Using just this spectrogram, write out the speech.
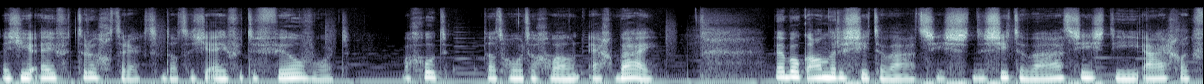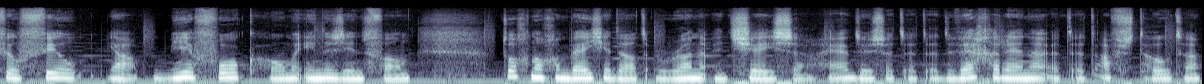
dat je je even terugtrekt. Dat het je even te veel wordt. Maar goed, dat hoort er gewoon echt bij. We hebben ook andere situaties. De situaties die eigenlijk veel, veel ja, meer voorkomen in de zin van toch nog een beetje dat runnen en chasen. Hè? Dus het, het, het wegrennen, het, het afstoten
